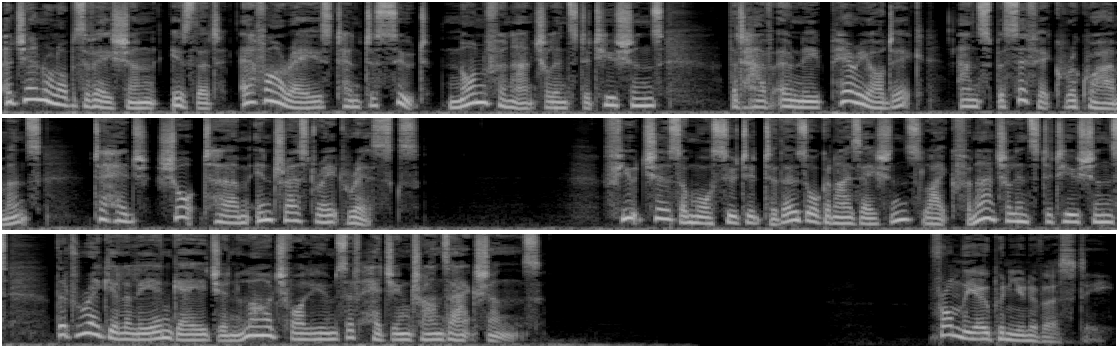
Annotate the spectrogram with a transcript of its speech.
A general observation is that FRAs tend to suit non-financial institutions that have only periodic and specific requirements to hedge short-term interest rate risks. Futures are more suited to those organisations, like financial institutions, that regularly engage in large volumes of hedging transactions. From the Open University.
